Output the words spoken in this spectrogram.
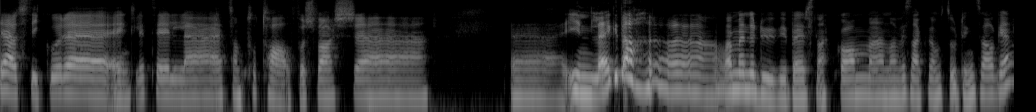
Det er jo et stikkord egentlig til et sånt totalforsvarsinnlegg, Eh, da. Eh, hva mener du vi bør snakke om eh, når vi snakker om stortingsvalget?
